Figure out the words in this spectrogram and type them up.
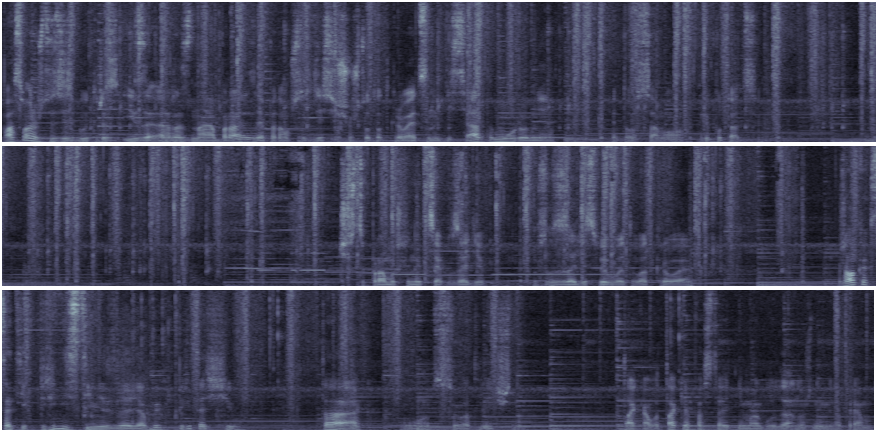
Посмотрим, что здесь будет раз из разнообразия, потому что здесь еще что-то открывается на десятом уровне этого самого репутации. Чисто промышленный цех сзади, сзади своего этого открываю. Жалко, кстати, их перенести нельзя, я бы их перетащил. Так, вот, все, отлично. Так, а вот так я поставить не могу, да, нужно именно прям,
